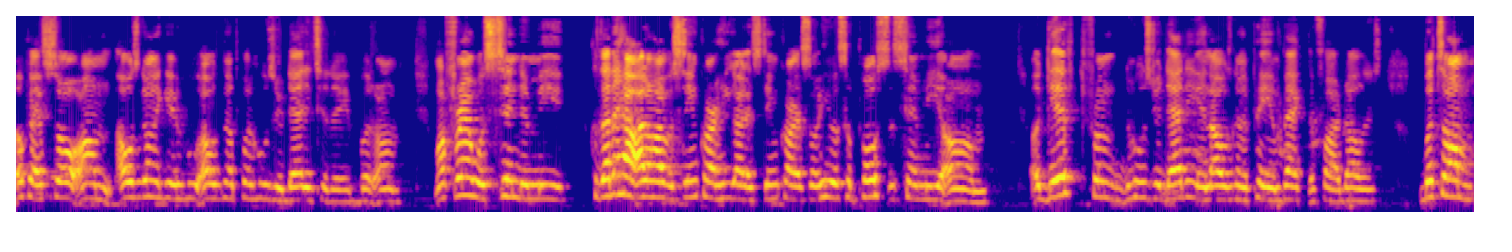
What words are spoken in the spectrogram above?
okay, so um, I was gonna get who I was gonna put who's your daddy today, but um, my friend was sending me because I didn't have I don't have a SIM card. He got a SIM card, so he was supposed to send me um a gift from who's your daddy, and I was gonna pay him back the five dollars. But um,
